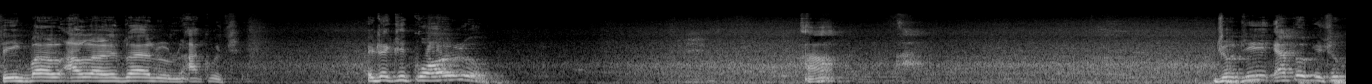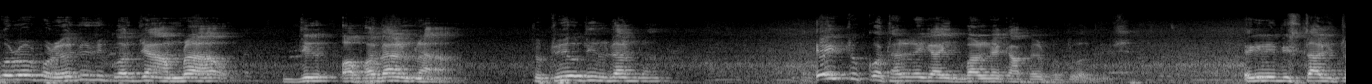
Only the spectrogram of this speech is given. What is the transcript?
তো ইকবাল আল্লাহরে দয়ালু না করছে এটা কি কইল হ্যাঁ যদি এত কিছু করার পরেও যদি যে আমরা দিল অফাদার না, তো তুইও দিলদার না। এইটুক কথার লেগে ইকবালে কাপের ফতুয়া দিয়েছে। এগুলি বিস্তারিত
